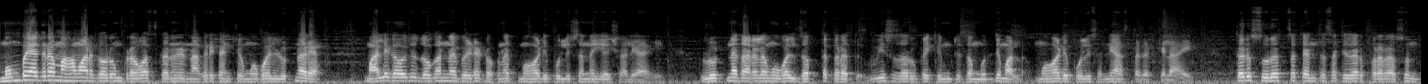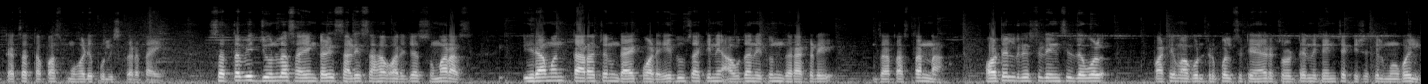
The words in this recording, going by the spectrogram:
मुंबई आग्रा महामार्गावरून प्रवास करणाऱ्या नागरिकांचे मोबाईल लुटणाऱ्या मालेगावच्या दोघांना बेड्या ठोकण्यात मोहाडी पोलिसांना यश आले आहे. लुटण्यात आलेला मोबाईल जप्त करत वीस हजार रुपये किमतीचा मुद्देमाल मोहाडी पोलिसांनी हस्तगत केला आहे. तर सुरतचा त्यांचा साथीदार फरार असून त्याचा तपास मोहाडी पोलीस करत आहे. सत्तावीस जूनला सायंकाळी साडेसहा वाजेच्या सुमारास हिरामन ताराचंद गायकवाड हे दुचाकीने अवधान येथून घराकडे जात असताना हॉटेल रेसिडेन्सीजवळ पाठीमागून ट्रिपल सीट येणाऱ्या चोरट्याने त्यांच्या खिशातील मोबाईल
